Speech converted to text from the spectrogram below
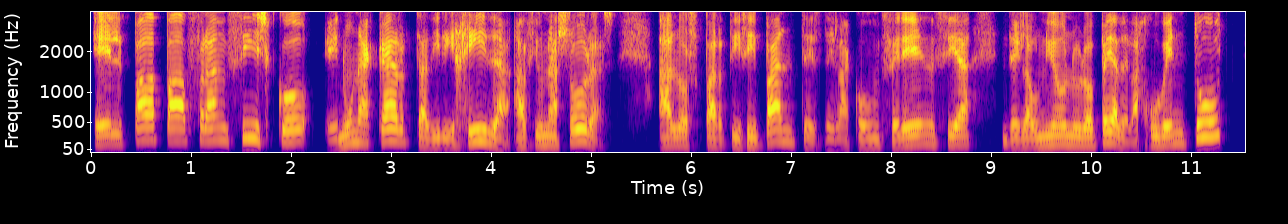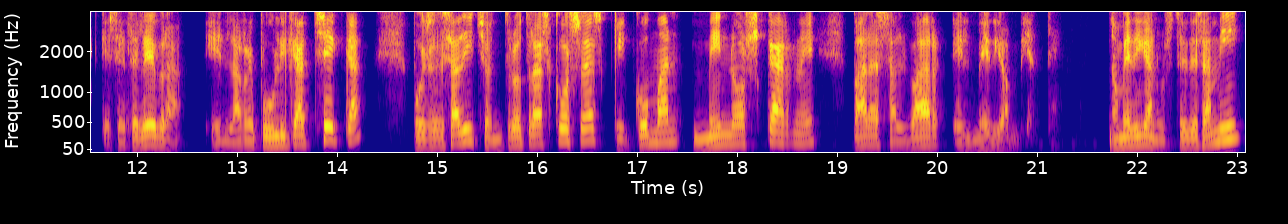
el Papa Francisco, en una carta dirigida hace unas horas a los participantes de la conferencia de la Unión Europea de la Juventud, que se celebra en la República Checa, pues les ha dicho, entre otras cosas, que coman menos carne para salvar el medio ambiente. No me digan ustedes a mí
